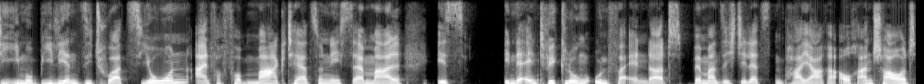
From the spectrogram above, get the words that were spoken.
die Immobiliensituation einfach vom Markt her zunächst einmal ist in der Entwicklung unverändert, wenn man sich die letzten paar Jahre auch anschaut.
